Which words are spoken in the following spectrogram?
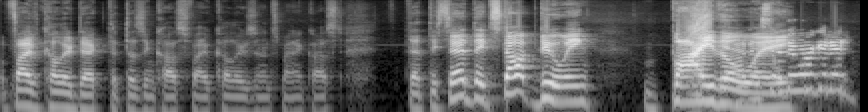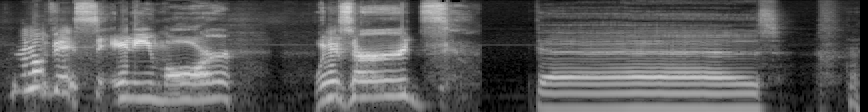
a five color deck that doesn't cost five colors and its mana cost. That they said they'd stop doing. By the Yeah, they way, said they weren't gonna do this anymore. Wizards. Yes.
